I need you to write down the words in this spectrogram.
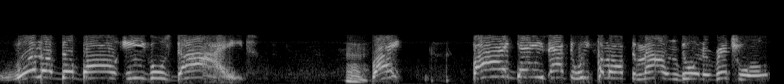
one of the bald eagles died, Hmm. right? Five days after we come off the mountain doing the ritual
